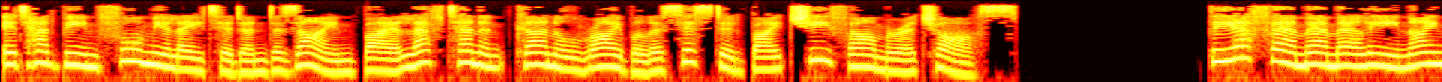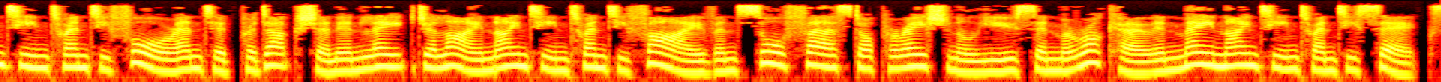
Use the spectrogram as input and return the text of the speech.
It had been formulated and designed by a Lieutenant Colonel Reibel assisted by Chief Armourer Choss. The FMMLE 1924 entered production in late July 1925 and saw first operational use in Morocco in May 1926.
